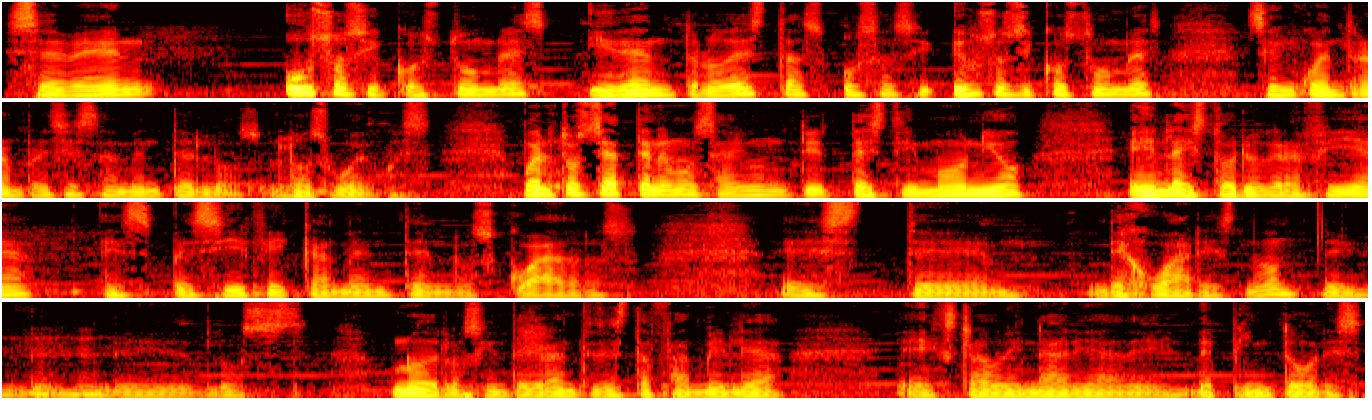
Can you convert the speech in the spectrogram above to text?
se ven usos y costumbres y dentro de estas usos y, usos y costumbres se encuentran precisamente los, los huevos. Bueno, entonces ya tenemos ahí un testimonio en la historiografía, específicamente en los cuadros este, de Juárez, ¿no? De, los, uno de los integrantes de esta familia extraordinaria de, pintores.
